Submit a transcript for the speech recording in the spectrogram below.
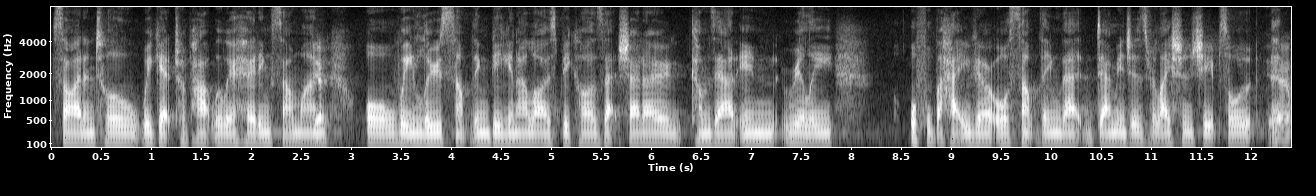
side until we get to a part where we're hurting someone Yeah. Or we lose something big in our lives because that shadow comes out in really awful behavior or something that damages relationships or Yeah.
